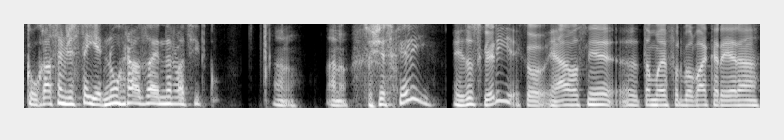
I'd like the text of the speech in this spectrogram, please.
koukal jsem, že jste jednou hrál za 21. Ano, ano. Což je skvělý. Je to skvělý. Jako já vlastně, eh, ta moje fotbalová kariéra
